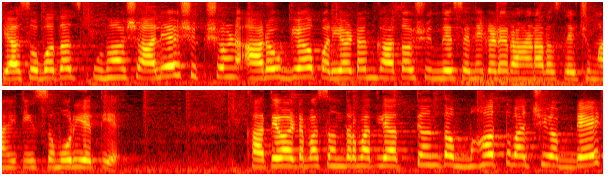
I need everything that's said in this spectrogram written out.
यासोबतच पुन्हा शालेय शिक्षण आरोग्य पर्यटन खातं शिंदे सेनेकडे राहणार असल्याची माहिती समोर येते खातेवाटपासंदर्भातली अत्यंत महत्वाची अपडेट.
